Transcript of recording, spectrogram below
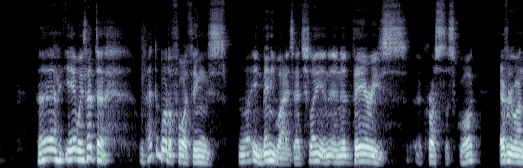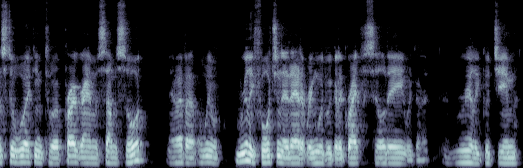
Uh, yeah, we've had to we've had to modify things in many ways actually, and, and it varies across the squad. Everyone's still working to a program of some sort. However, we were really fortunate out at Ringwood. We've got a great facility. We've got a really good gym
